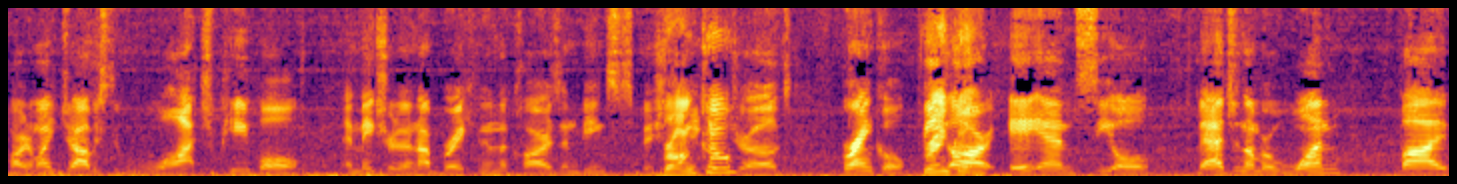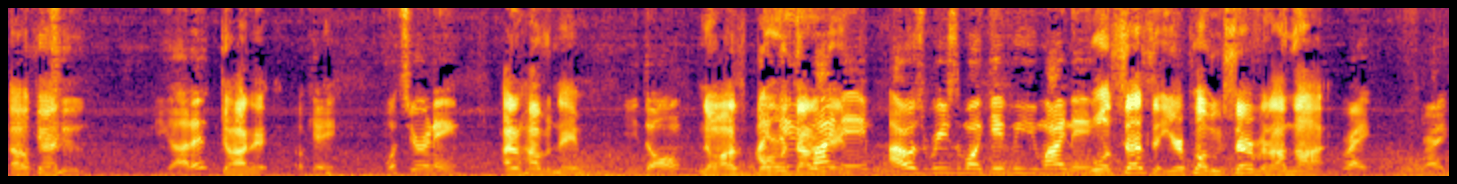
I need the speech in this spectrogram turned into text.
Part of my job is to watch people and make sure they're not breaking in the cars and being suspicious. Bronco? drugs. Branco. B. R A N C O. Badge number one five two. Okay. You got it? Got it. Okay. What's your name? I don't have a name. You don't? No, I was I born you without my a name. name. I was reasonable in giving you my name. Well, it says it. You're a public servant. I'm not. right, right.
